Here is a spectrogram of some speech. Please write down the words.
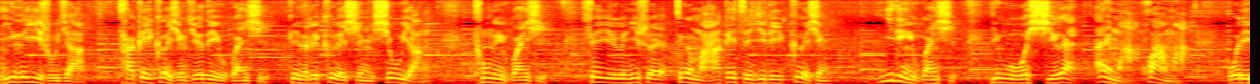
一个艺术家，他跟个性绝对有关系，跟他的个性修养同等关系。所以你说这个马跟自己的个性一定有关系，因为我喜爱爱马画马，我的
